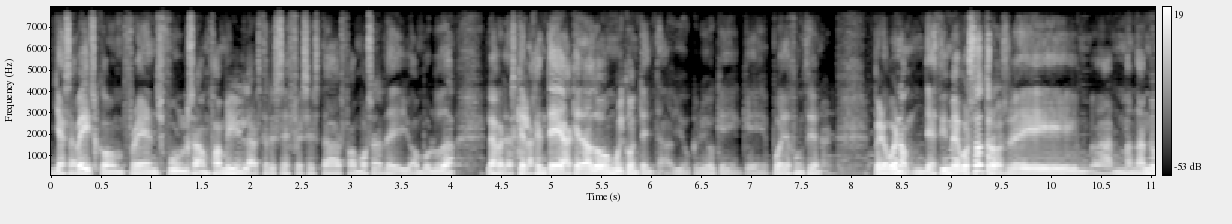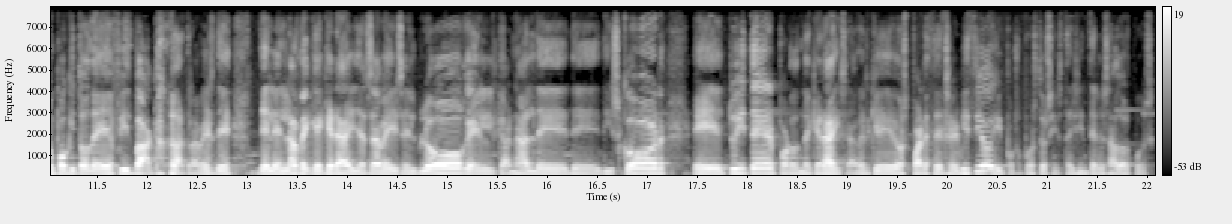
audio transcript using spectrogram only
ya sabéis, con Friends, Fools and Family, las tres Fs estas famosas de Joan Boluda, la verdad es que la gente ha quedado muy contenta. Yo creo que, puede funcionar. Pero bueno, decidme vosotros, eh, mandadme un poquito de feedback a través de, del enlace que queráis, ya sabéis, el blog, el canal de, Discord, eh, Twitter, por donde queráis, a ver qué os parece el servicio y por supuesto, si estáis interesados, pues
